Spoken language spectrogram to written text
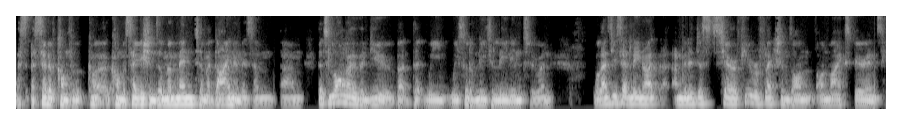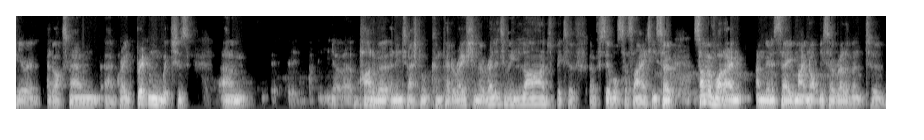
a, a set of conversations, a momentum, a dynamism um, that's long overdue, but that we, we sort of need to lean into. And well, as you said, Lena, I, am going to just share a few reflections on, on my experience here at, at Oxfam uh, Great Britain, which is um, you know, part of a, an international confederation, a relatively large bit of, of civil society. So some of what I'm, I'm going to say might not be so relevant to,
